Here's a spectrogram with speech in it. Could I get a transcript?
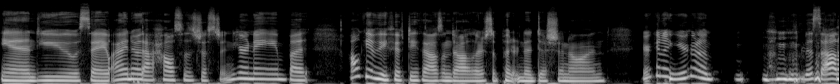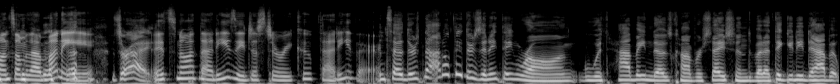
and you say, I know that house is just in your name, but I'll give you fifty thousand dollars to put an addition on. You're gonna you're gonna miss out on some of that money. That's right. It's not that easy just to recoup that either. And so there's not, I don't think there's anything wrong with having those conversations, but I think you need to have it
